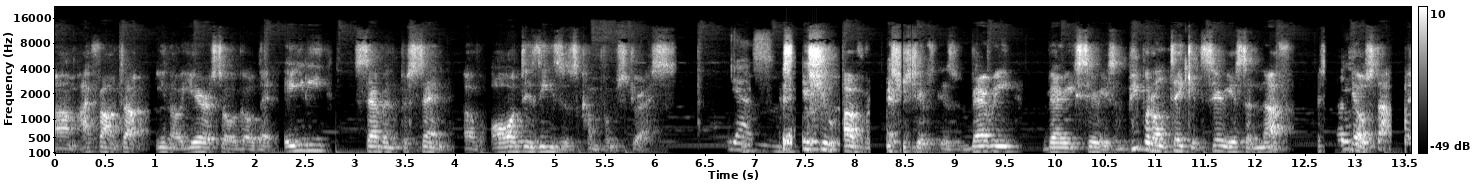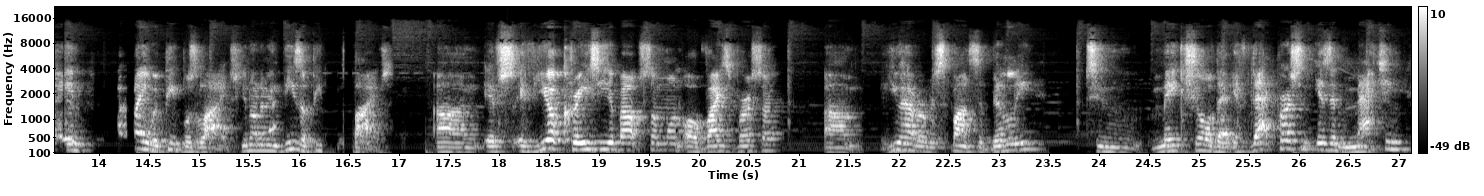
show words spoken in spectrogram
um, I found out, you know, a year or so ago that 87% of all diseases come from stress. Yes. This issue of relationships is very, very serious, and people don't take it serious enough. It's like, Yo, stop playing, stop playing with people's lives. You know what I mean? These are people's lives. Um, if if you're crazy about someone or vice versa, um, you have a responsibility to make sure that if that person isn't matching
